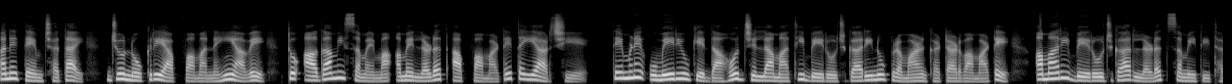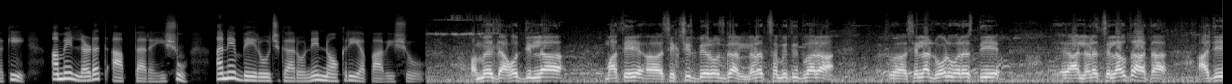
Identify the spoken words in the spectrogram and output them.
અને તેમ છતાંય, જો નોકરી આપવામાં નહીં આવે, તો આગામી સમયમાં અમે લડત આપવા માટે તૈયાર છીએ. તેમણે ઉમેર્યું કે દાહોદ જિલ્લામાંથી બેરોજગારીનું પ્રમાણ ઘટાડવા માટે અમારી બેરોજગાર લડત સમિતિ થકી અમે લડત આપતા રહીશું અને બેરોજગારોને નોકરી અપાવીશું. અમે દાહોદ જિલ્લામાંથી અ, શિક્ષિત બેરોજગાર લડત સમિતિ દ્વારા છેલ્લા દોઢ વર્ષથી આ લડત ચલાવતા હતા. આજે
